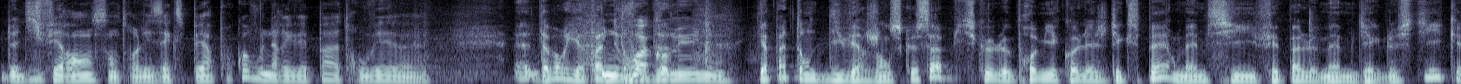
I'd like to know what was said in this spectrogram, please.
de différences entre les experts? Pourquoi vous n'arrivez pas à trouver... D'abord, il n'y a pas une voie commune. Il n'y a pas tant de divergence que ça, puisque le premier collège d'experts, même s'il ne fait pas le même diagnostic,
